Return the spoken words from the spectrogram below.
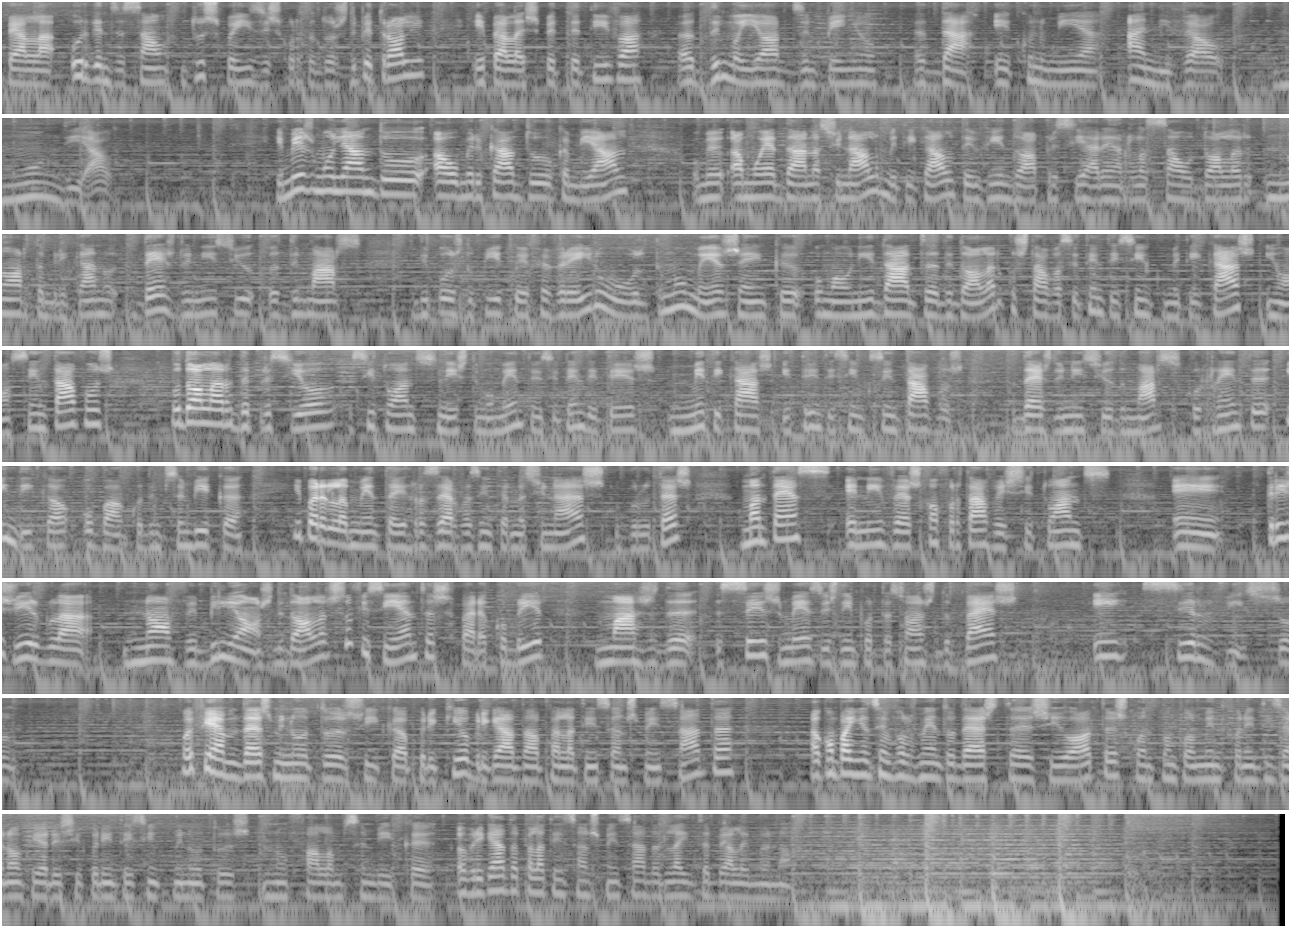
pela Organização dos Países Exportadores de Petróleo e pela expectativa de maior desempenho da economia a nível mundial. E mesmo olhando ao mercado cambial, a moeda nacional, o metical, tem vindo a apreciar em relação ao dólar norte-americano desde o início de março, depois do pico em fevereiro, o último mês em que uma unidade de dólar custava 75 meticais e 11 centavos. O dólar depreciou, situando-se neste momento em 73 meticais e 35 centavos desde o início de março corrente, indica o Banco de Moçambique e, paralelamente às reservas internacionais brutas, mantém-se em níveis confortáveis, situando-se em 3,9 bilhões de dólares, suficientes para cobrir mais de seis meses de importações de bens e serviço. O FM 10 Minutos fica por aqui. Obrigada pela atenção dispensada. Acompanhe o desenvolvimento destas e outras quando pontualmente forem 19 horas e 45 minutos no Fala Moçambique. Obrigada pela atenção dispensada de Leite Isabela e meu nome.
